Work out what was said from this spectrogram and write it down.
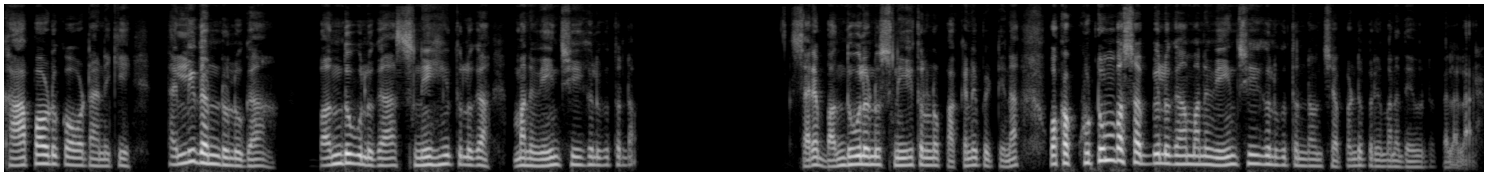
కాపాడుకోవటానికి తల్లిదండ్రులుగా బంధువులుగా స్నేహితులుగా మనం ఏం చేయగలుగుతున్నాం? సరే బంధువులను స్నేహితులను పక్కన పెట్టిన ఒక కుటుంబ సభ్యులుగా మనం ఏం చేయగలుగుతున్నాం చెప్పండి ప్రేమన దేవుని పిల్లలారా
